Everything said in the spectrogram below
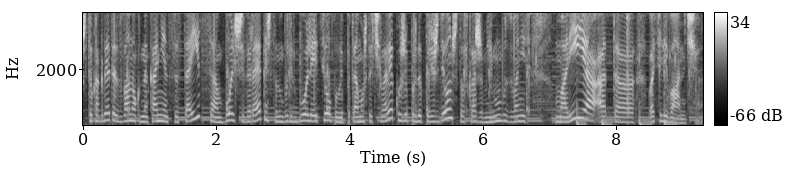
что когда этот звонок наконец состоится, больше вероятность, что он будет более теплый, потому что человек уже предупрежден, что, скажем, ему будет звонить Мария от э, Василия Ивановича.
